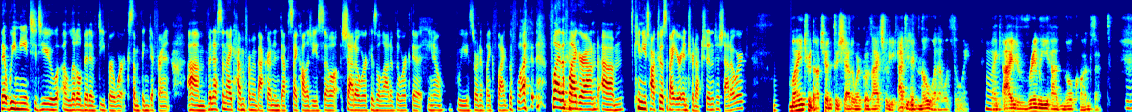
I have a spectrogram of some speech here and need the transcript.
that we need to do a little bit of deeper work something different. Um, vanessa and i come from a background in depth psychology so shadow work is a lot of the work that you know we sort of like flag the fly fly the yeah. flag around. Um, can you talk to us about your introduction to shadow work? My introduction to shadow work was actually I didn't know what I was doing. Hmm. Like I really had no concept. Hmm.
